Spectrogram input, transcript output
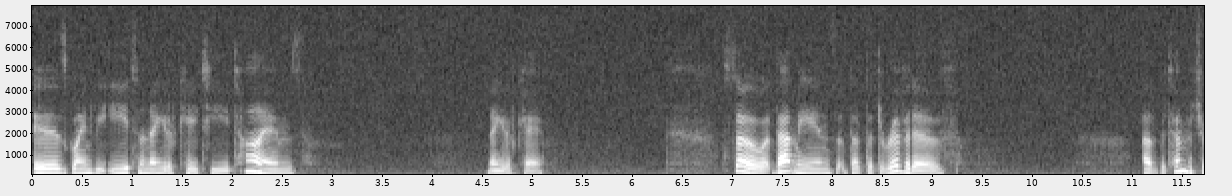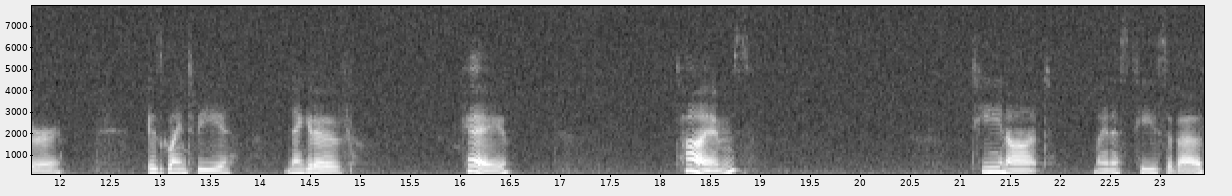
is going to be e to the negative kt times negative k. So that means that the derivative of the temperature is going to be negative k times T naught minus T sub s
